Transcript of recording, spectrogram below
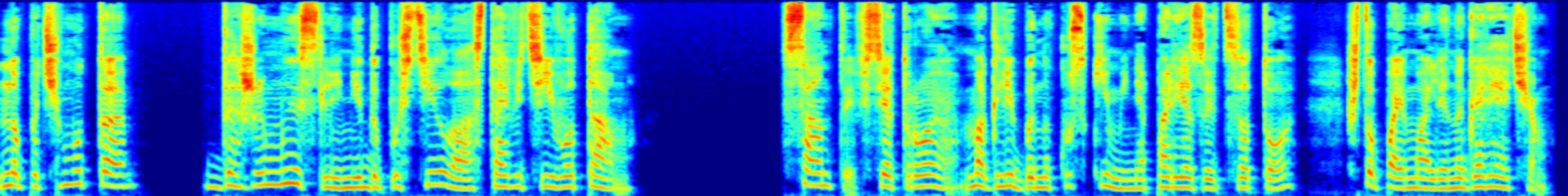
Но почему-то даже мысли не допустила оставить его там. Санты все трое могли бы на куски меня порезать за то, что поймали на горячем.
